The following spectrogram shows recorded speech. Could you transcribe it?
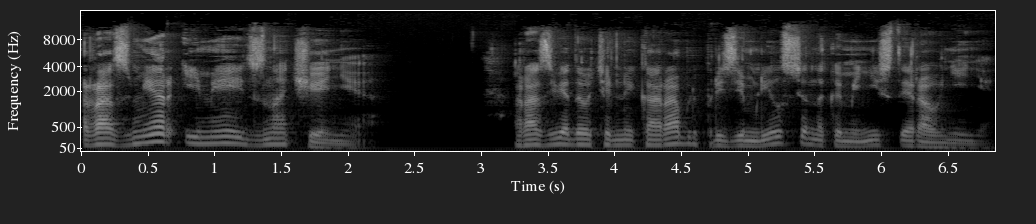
Размер имеет значение. Разведывательный корабль приземлился на каменистой равнине.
